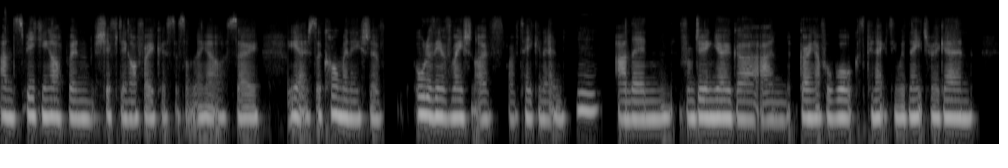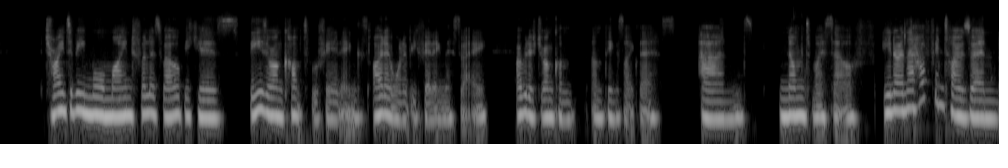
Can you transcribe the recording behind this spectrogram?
And speaking up and shifting our focus to something else. So yeah, it's a culmination of all of the information I've I've taken in. Mm. and then from doing yoga and going out for walks connecting with nature again trying to be more mindful as well because these are uncomfortable feelings. I don't want to be feeling this way. I would have drunk on on things like this and numbed myself. You know and there have been times when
